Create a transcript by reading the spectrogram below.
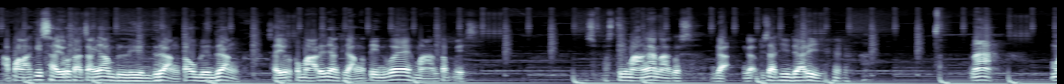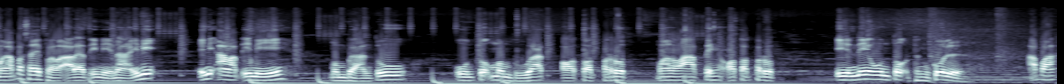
Apalagi sayur kacangnya belendrang tahu belendrang? Sayur kemarin yang diangetin weh mantep wis. Pasti mangan aku nggak nggak bisa dihindari. Nah mengapa saya bawa alat ini? Nah ini ini alat ini membantu untuk membuat otot perut melatih otot perut. Ini untuk dengkul. Apa?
